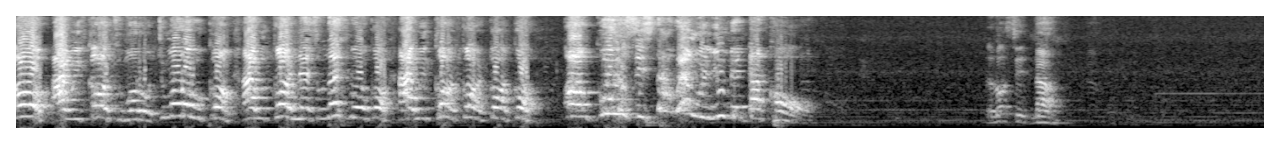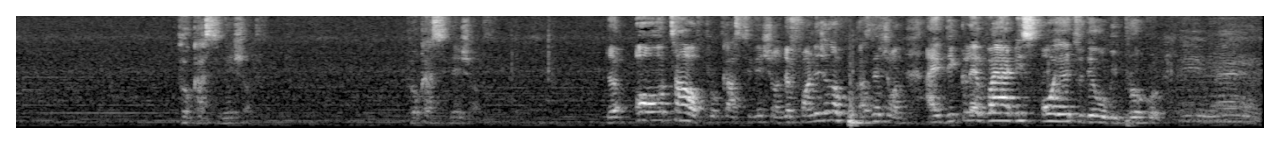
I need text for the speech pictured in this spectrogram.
Oh, I will call tomorrow. Tomorrow will come. I will call next. Next will call. I will call, call, call, call. Uncle, sister, when will you make that call? The Lord said, Now. Procrastination. Procrastination. the altar of procrastination, the foundation of procrastination, I declare via this oil today will be broken. Amen.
